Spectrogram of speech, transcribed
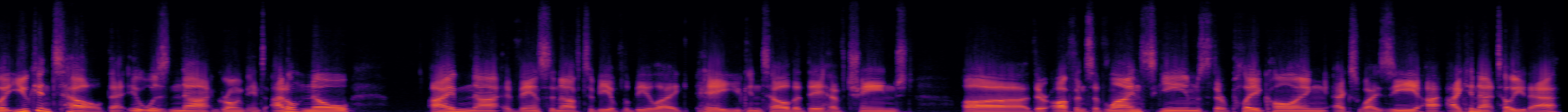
But you can tell that it was not growing pains. I don't know I'm not advanced enough to be able to be like, hey, you can tell that they have changed uh, their offensive line schemes, their play calling, XYZ. I, I cannot tell you that.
